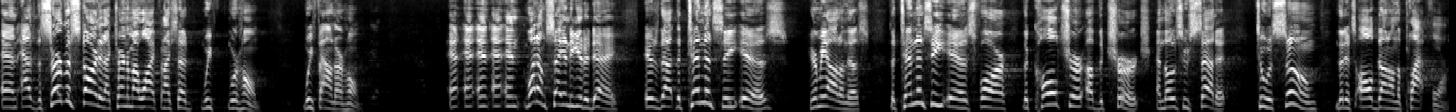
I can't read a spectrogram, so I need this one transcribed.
And as the service started, I turned to my wife and I said, we, We're home. We found our home. And, and, and, and what I'm saying to you today is that the tendency is, hear me out on this, the tendency is for the culture of the church and those who said it to assume that it's all done on the platform.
